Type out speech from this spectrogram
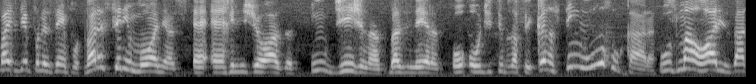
vai ver, por exemplo, várias cerimônias é, é, religiosas indígenas brasileiras ou, ou, de tribos africanas, tem urro, cara. Os maores lá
